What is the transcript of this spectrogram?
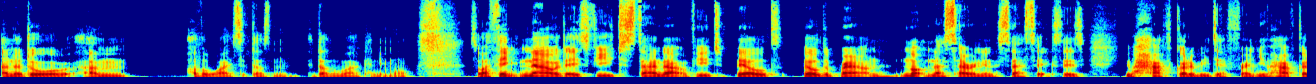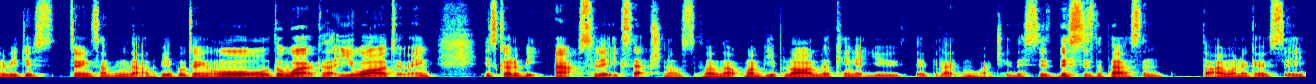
and adore. Um, otherwise, it doesn't it doesn't work anymore. So I think nowadays, for you to stand out and for you to build build a brand, not necessarily in aesthetics, is you have got to be different. You have got to be just doing something that other people are doing, or the work that you are doing is got to be absolutely exceptional. So that when people are looking at you, they'd be like, "Oh, actually, this is this is the person that I want to go see."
